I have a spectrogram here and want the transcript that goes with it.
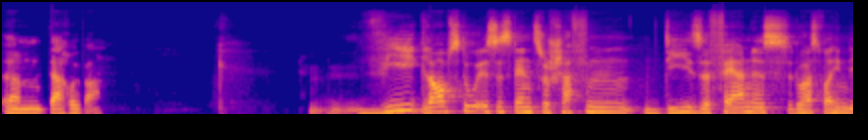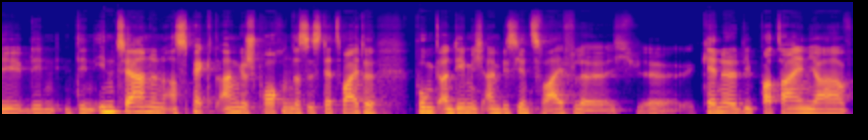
ähm, darüber. Wie glaubst du, ist es denn zu schaffen, diese Fairness, du hast vorhin die, den, den, internen Aspekt angesprochen, das ist der zweite Punkt, an dem ich ein bisschen zweifle. Ich äh, kenne die Parteien ja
